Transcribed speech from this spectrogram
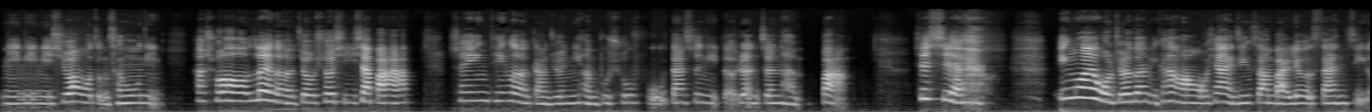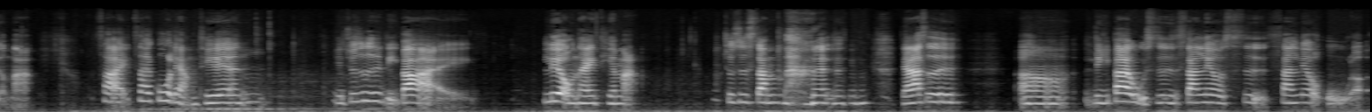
你你你希望我怎么称呼你？他说累了就休息一下吧。声音听了感觉你很不舒服，但是你的认真很棒，谢谢。因为我觉得你看啊，我现在已经三百六十三集了嘛，再再过两天，也就是礼拜六那一天嘛，就是三百，等下是嗯礼拜五是三六四三六五了。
